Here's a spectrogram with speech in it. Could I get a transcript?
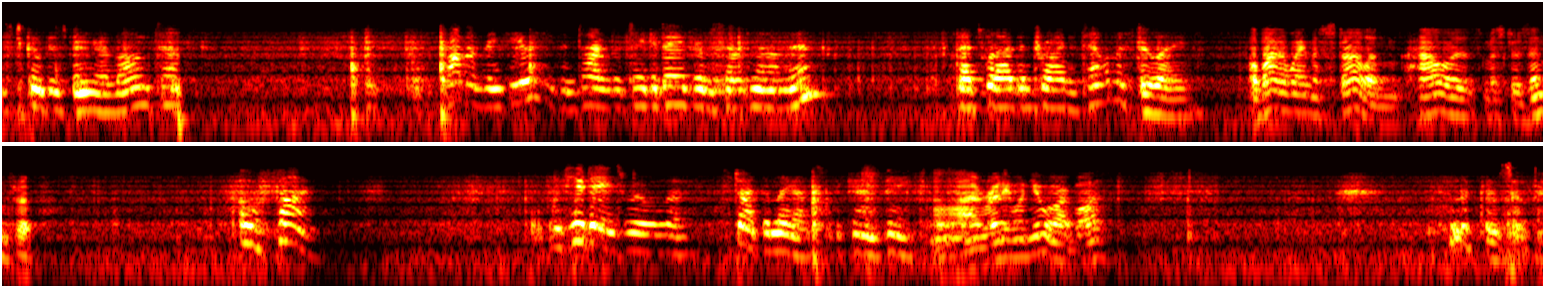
Mr. Cooper's been here a long time. Probably feels he's entitled to take a day for himself now and then. That's what I've been trying to tell Mr. Lane. Oh, by the way, Miss Starlin, how is Mr. Zinthrop? Oh, fine. In a few days, we'll uh, start the layouts for the campaign. Oh, I'm ready when you are, boss. Look goes over.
